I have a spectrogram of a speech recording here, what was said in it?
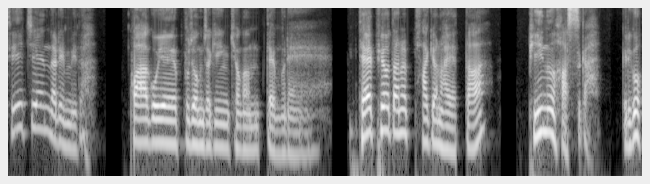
셋째 날입니다. 과거의 부정적인 경험 때문에 대표단을 파견하였다. 비느하스가 그리고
